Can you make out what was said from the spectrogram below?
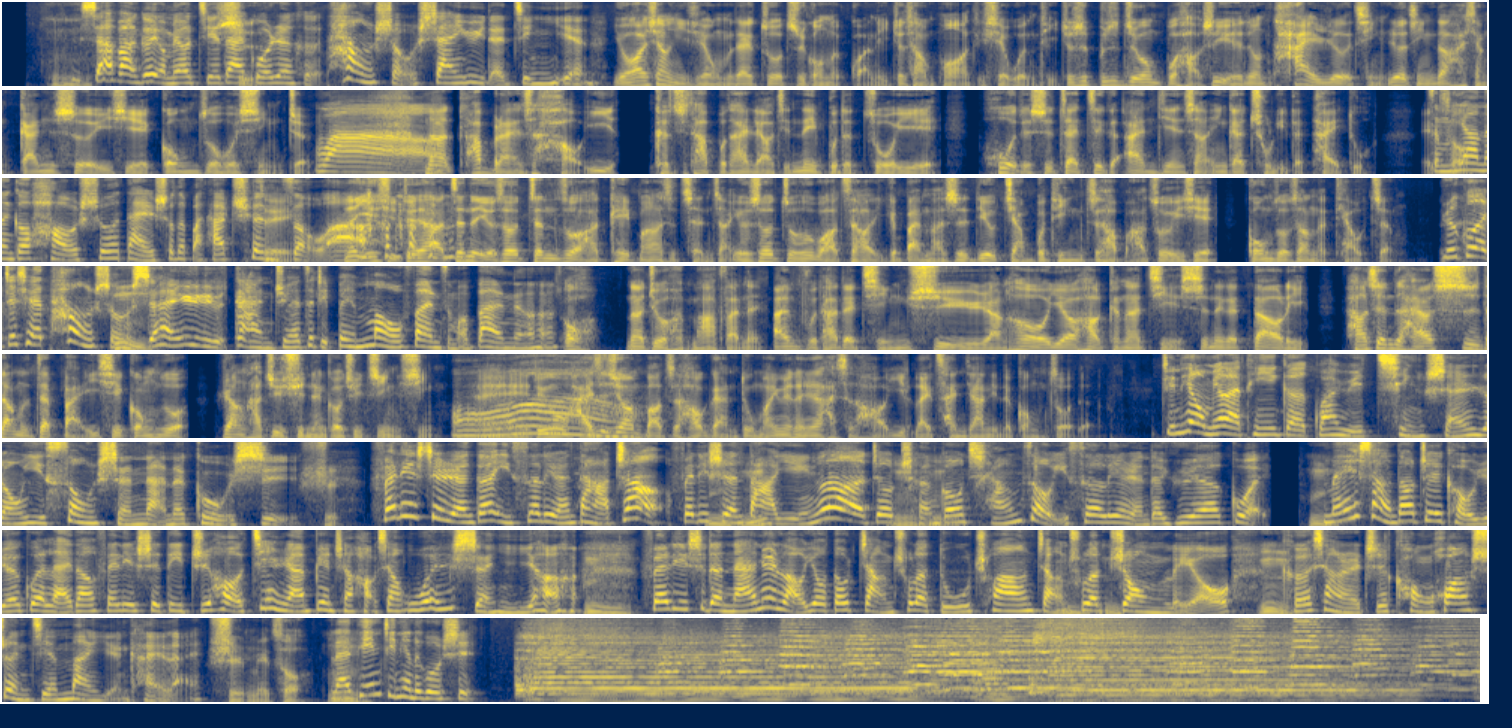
夏凡哥有没有接待是过任何烫手山芋的经验？有啊，像以前我们在做职工的管理，就常碰到这些问题，就是不是职工不好，是有些这种太热情，热情到他想干涉一些工作或行政。哇，那他本来是好意，可是他不太了解内部的作业，或者是在这个案件上应该处理的态度。怎么样能够好说歹说的把他劝走啊？那也许对他真的有时候真的做好，可以帮他是成长；有时候做不好，只好一个办法是又讲不听，只好把他做一些工作上的调整。如果这些烫手山芋感觉自己被冒犯怎么办呢？哦，那就很麻烦了，安抚他的情绪，然后又要跟他解释那个道理，他甚至还要适当的再摆一些工作，让他继续能够去进行。哦哎，因为我还是希望保持好感度嘛，因为人家还是好意来参加你的工作的。今天我们要来听一个关于请神容易送神难的故事。是，非利士人跟以色列人打仗，非利士人打赢了，就成功抢走以色列人的约柜。嗯没想到这口约柜来到菲利士地之后，竟然变成好像瘟神一样。嗯，非利士的男女老幼都长出了毒疮，长出了肿瘤，嗯可想而知，恐慌瞬间蔓延开来。是没错。嗯来听今天的故事。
